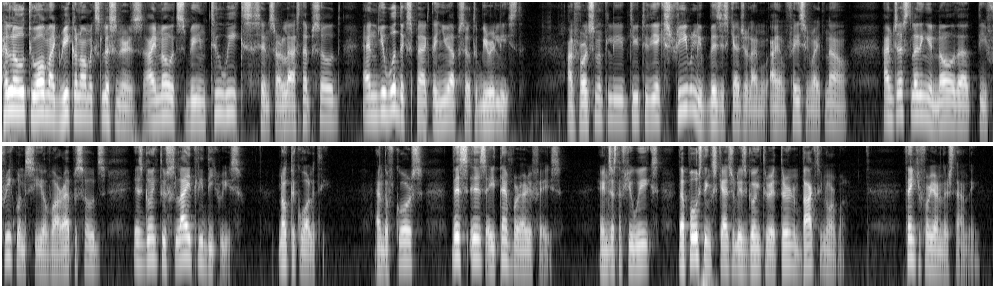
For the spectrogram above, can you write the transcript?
Hello to all my Greekonomics listeners. I know it's been two weeks since our last episode, and you would expect a new episode to be released. Unfortunately, due to the extremely busy schedule I'm, I am facing right now, I'm just letting you know that the frequency of our episodes is going to slightly decrease, not the quality. And of course, this is a temporary phase. In just a few weeks, the posting schedule is going to return back to normal. Thank you for your understanding.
